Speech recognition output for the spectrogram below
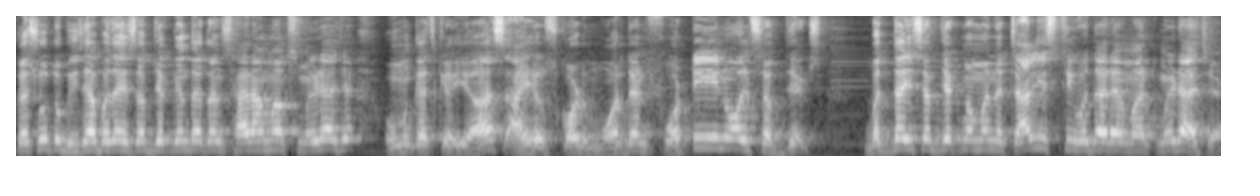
કે શું તું બીજા બધા સબ્જેક્ટની અંદર તને સારા માર્ક્સ મળ્યા છે? ઉમંગ કે yes I have scored more than forty in all subjects બધા સબ્જેક્ટમાં મને ચાલીસથી વધારે માર્ક મળ્યા છે.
